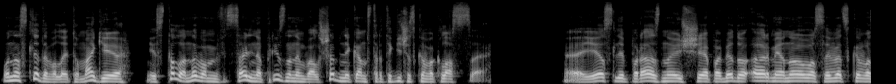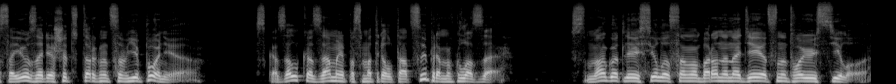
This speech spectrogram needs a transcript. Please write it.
унаследовала эту магию и стала новым официально признанным волшебником стратегического класса. А если празднующая победу армия Нового Советского Союза решит вторгнуться в Японию? Сказал Казама и посмотрел Таци прямо в глаза. Смогут ли силы самообороны надеяться на твою силу?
